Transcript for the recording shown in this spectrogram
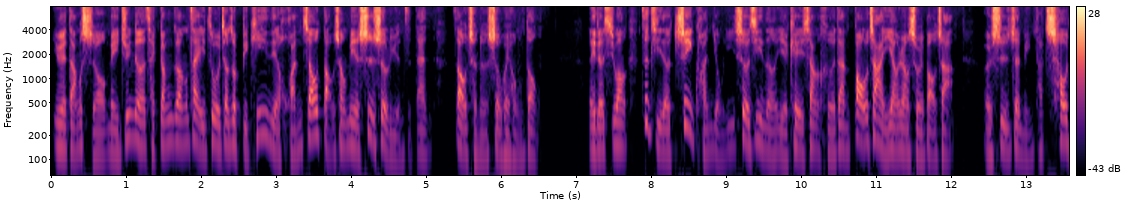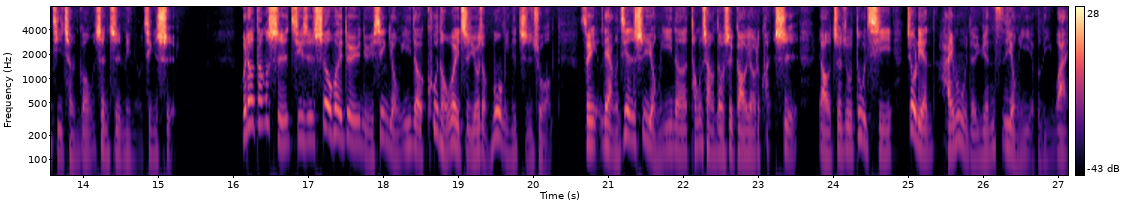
因为当时哦，美军呢才刚刚在一座叫做 “bikini” 的环礁岛上面试射了原子弹，造成了社会轰动。雷德希望自己的这款泳衣设计呢，也可以像核弹爆炸一样让社会爆炸。而事实证明，他超级成功，甚至名留青史。回到当时，其实社会对于女性泳衣的裤头位置有种莫名的执着，所以两件式泳衣呢，通常都是高腰的款式，要遮住肚脐，就连海姆的原子泳衣也不例外。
